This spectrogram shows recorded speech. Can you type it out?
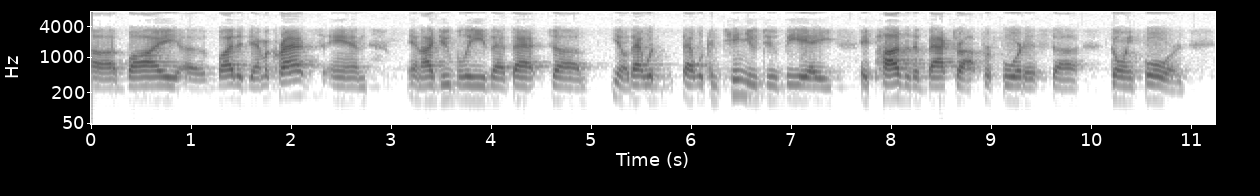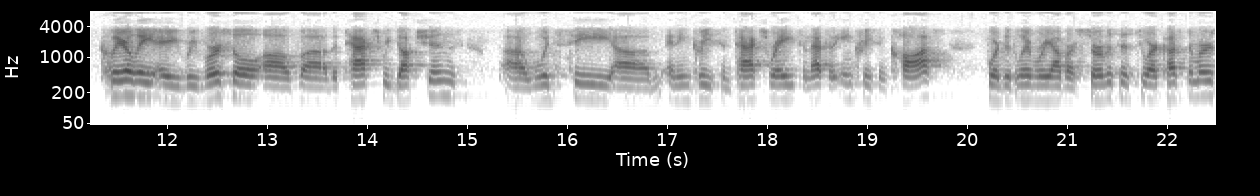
uh, by uh, by the Democrats, and and I do believe that that uh, you know that would that would continue to be a a positive backdrop for Fortis uh, going forward. Clearly, a reversal of uh, the tax reductions uh, would see um, an increase in tax rates, and that's an increase in cost for the delivery of our services to our customers.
